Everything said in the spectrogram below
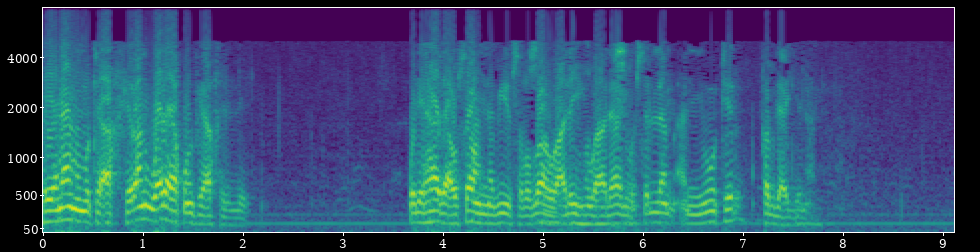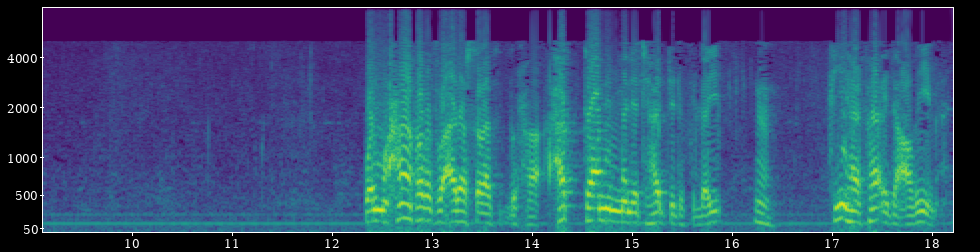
فينام متأخرا ولا يقوم في آخر الليل. ولهذا أوصاه النبي صلى الله عليه وعلى آله وسلم أن يوتر قبل أن ينام. والمحافظة على صلاة الضحى حتى ممن يتهجد في الليل نعم. فيها فائدة عظيمة.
